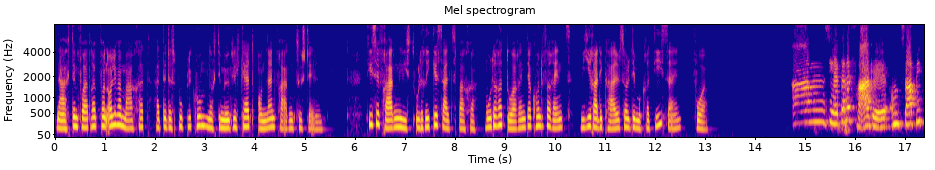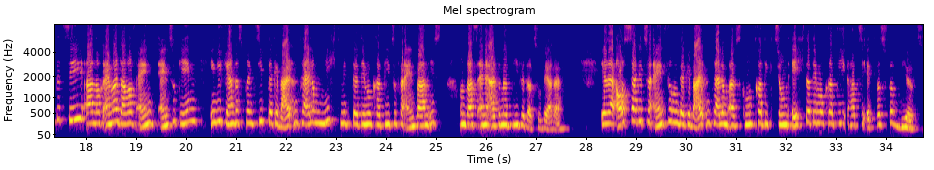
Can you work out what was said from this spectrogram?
Nach dem Vortrag von Oliver Machert hatte das Publikum noch die Möglichkeit, online Fragen zu stellen. Diese Fragen liest Ulrike Salzbacher, Moderatorin der Konferenz Wie radikal soll Demokratie sein, vor. Ähm, sie hätte eine Frage und zwar bittet sie, äh, noch einmal darauf ein, einzugehen, inwiefern das Prinzip der Gewaltenteilung nicht mit der Demokratie zu vereinbaren ist und was eine Alternative dazu wäre. Ihre Aussage zur Einführung der Gewaltenteilung als Kontradiktion echter Demokratie hat sie etwas verwirrt.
